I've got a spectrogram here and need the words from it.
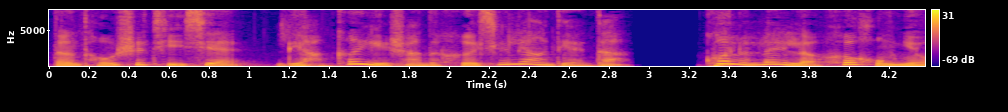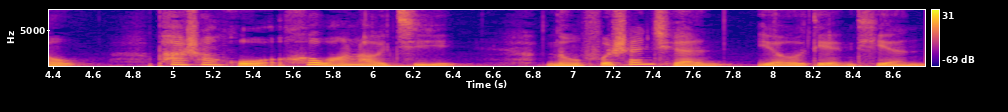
能同时体现两个以上的核心亮点的？困了累了喝红牛，怕上火喝王老吉，农夫山泉有点甜。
